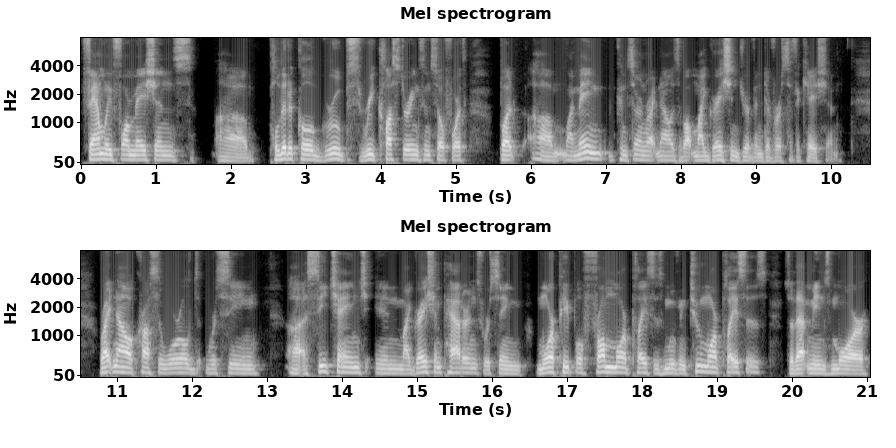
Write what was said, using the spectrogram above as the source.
family formations, uh, political groups, reclusterings, and so forth. But um, my main concern right now is about migration driven diversification. Right now, across the world, we're seeing uh, a sea change in migration patterns. We're seeing more people from more places moving to more places. So that means more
